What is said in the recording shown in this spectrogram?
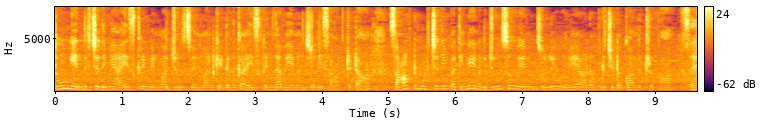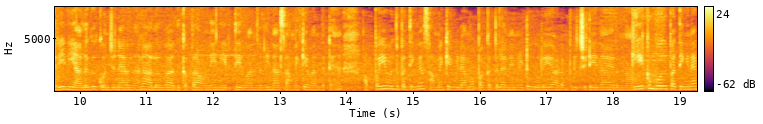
தூங்கி எந்திரிச்சதுமே ஐஸ்கிரீம் வேணுமா ஜூஸ் வேணுமான்னு கேட்டதுக்கு ஐஸ்கிரீம் தான் வேணும்னு சொல்லி சாப்பிட்டுட்டான். சாப்பிட்டு முடிச்சதையும் பார்த்திங்கன்னா எனக்கு ஜூஸும் வேணும்னு சொல்லி ஒரே அடம் பிடிச்சிட்டு உட்காந்துட்ருக்கான் சரி நீ அழுகு கொஞ்ச நேரம் தானே அழுவ அதுக்கப்புறம் அவனே நிறுத்திடுவான்னு சொல்லி நான் சமைக்க வந்துட்டேன். அப்போயும் வந்து பார்த்திங்கன்னா சமைக்க விடாமல் பக்கத்தில் நின்றுட்டு ஒரே அடம் பிடிச்சிட்டே தான் இருந்தான். கேட்கும்போது பார்த்திங்கன்னா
